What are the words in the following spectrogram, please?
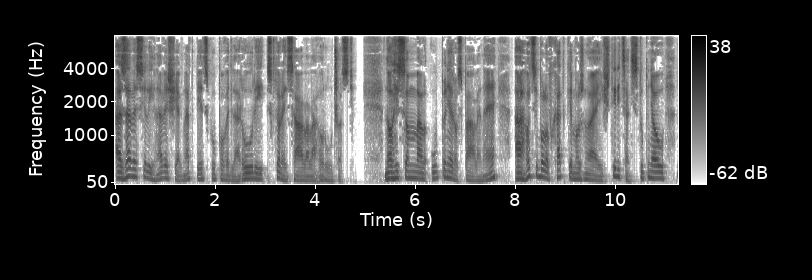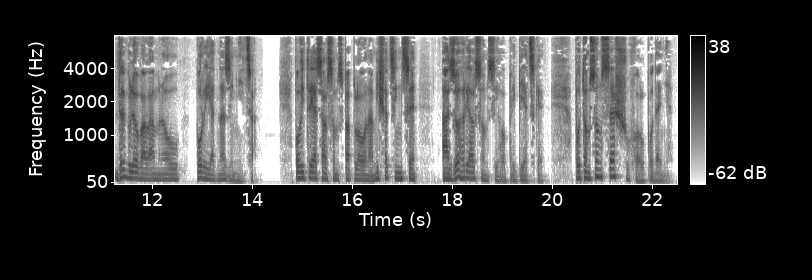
a zavesil ich na vešiak nad piecku povedľa rúry, z ktorej sálala horúčosť. Nohy som mal úplne rozpálené a hoci bolo v chatke možno aj 40 stupňov, drgľovala mnou poriadna zimnica. Povytriasal som z papló na myšacince a zohrial som si ho pri piecke. Potom som sa šuchol po deň.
